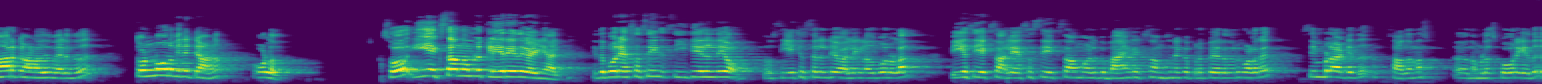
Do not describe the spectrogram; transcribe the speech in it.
മാർക്കാണ് അത് വരുന്നത്. തൊണ്ണൂറ് മിനിറ്റ് ആണ് ഉള്ളത്. സോ ഈ എക്സാം നമ്മൾ ക്ലിയർ ചെയ്ത് കഴിഞ്ഞാൽ ഇതുപോലെ S S C C G എല്ലിന്റെയോ സി എച്ച് എസ് എല്ലിന്റെയോ അല്ലെങ്കിൽ അതുപോലുള്ള പി എസ് സി എക്സാം അല്ലെങ്കിൽ എസ് എസ് സി എക്സാമുകൾക്ക് ബാങ്ക് എക്സാംസിനൊക്കെ പ്രിപ്പയർ ചെയ്യുന്നവർക്ക് വളരെ സിമ്പിളായിട്ട് ഇത് സാധാരണ നമ്മൾ സ്കോർ ചെയ്ത്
